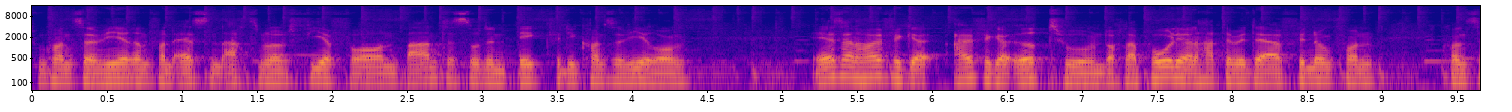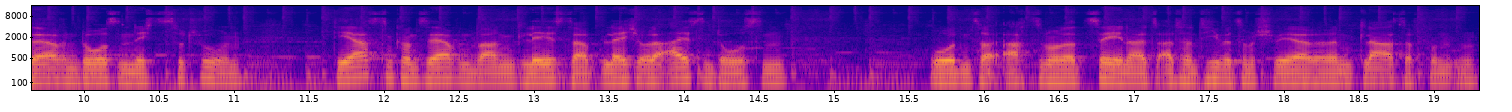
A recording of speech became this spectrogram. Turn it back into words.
zum Konservieren von Essen 1804 vor und bahnte so den Weg für die Konservierung. Er ist ein häufiger, häufiger Irrtum, doch Napoleon hatte mit der Erfindung von Konservendosen nichts zu tun. Die ersten Konserven waren Gläser, Blech- oder Eisendosen, wurden 1810 als Alternative zum schwereren Glas erfunden.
